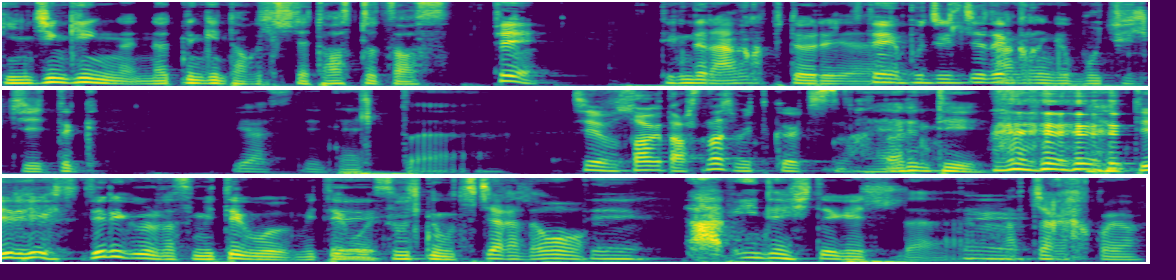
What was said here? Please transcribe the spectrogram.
гинжингийн нодингийн тоглолчтой тост зоос. Тий. Тэрэн дээр ангарах битээр Тий бүжиглж яадаг. ангар ингээ бүжиглж идэг. Би бас энэ тайлт Чи влогд орсноос мэдгүй байжсан баг. харин тий. Тэр тэрийг бүр бас мдээгүй мдээгүй сүлд нь үзэж байгаа л. Тий. Аа би энэ штэ гэл харж байгаа байхгүй юу.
